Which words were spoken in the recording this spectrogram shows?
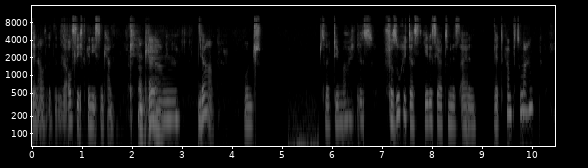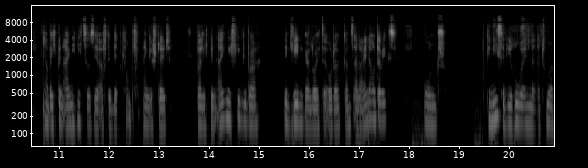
den Aus die Aussicht genießen kann. okay. Ähm, ja, und seitdem mache ich das, versuche ich das jedes Jahr zumindest einen Wettkampf zu machen. Aber ich bin eigentlich nicht so sehr auf den Wettkampf eingestellt, weil ich bin eigentlich viel lieber mit weniger Leute oder ganz alleine unterwegs und genieße die Ruhe in der Natur.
